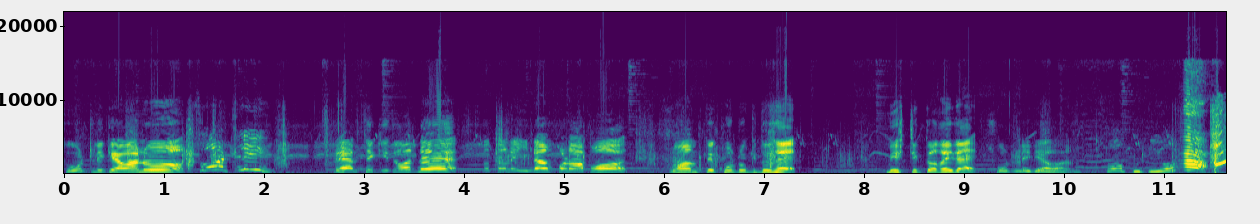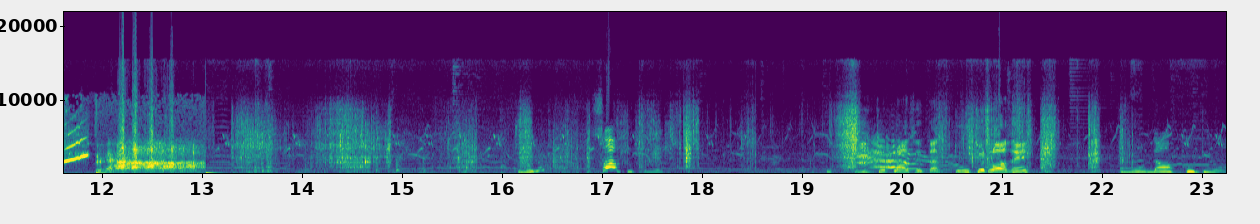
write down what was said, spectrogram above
ચોટલી કહેવાનું. ચોટલી પ્રેમથી કીધું હોત ને તો તને ઇનામ પણ આપોત નામથી ખોટું કીધું છે. મિસ્ટેક તો થઈ જાય ચોટલી કહેવાનું. તો ફૂટ્યો સો ફૂટ્યો તું કેટલો છે તાર? તું કેટલો છે? હું દસ ફૂટ્યો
